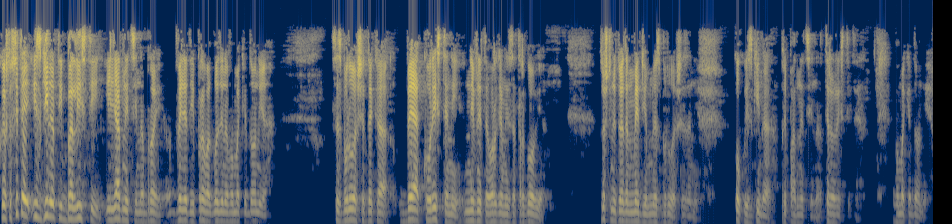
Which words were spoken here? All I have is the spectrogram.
која што сите изгинати балисти и лјадници на број од 2001 година во Македонија се зборуваше дека беа користени нивните органи за трговија. Зошто нито еден медиум не зборуваше за нив? Колку изгина припадници на терористите во Македонија.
